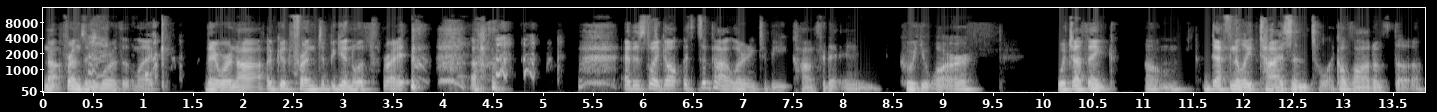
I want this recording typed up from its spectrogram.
not friends anymore, then like they were not a good friend to begin with, right? and it's like it's about learning to be confident in who you are, which I think um, definitely ties into like a lot of the,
